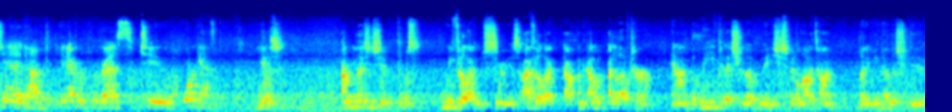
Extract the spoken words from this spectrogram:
Did um, it ever progress to orgasm? Yes. Our relationship was, we felt like it was serious. I felt like, I, I mean, I, I loved her and I believed that she loved me. She spent a lot of time letting me know that she did.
